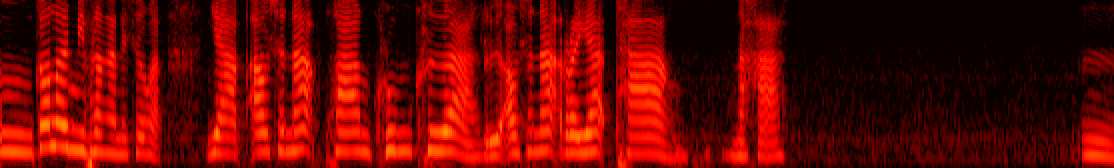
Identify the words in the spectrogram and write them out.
ืมก็เลยมีพลังงานในเชิงแบบ อยากเอาชนะความคลุมเครือ หรือเอาชนะระยะทางนะคะ อืม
